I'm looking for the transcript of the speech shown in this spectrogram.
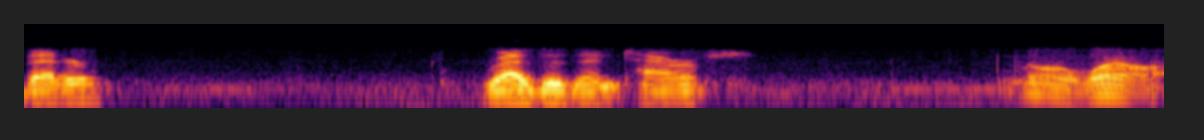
better rather than tariffs? Oh wow.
